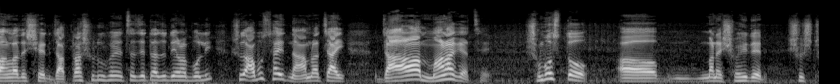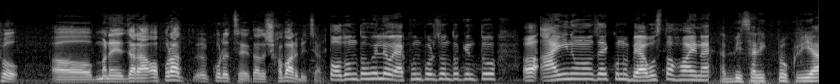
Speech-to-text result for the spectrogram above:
বাংলাদেশের যাত্রা শুরু হয়েছে যেটা যদি আমরা বলি শুধু আবু সাইদ না আমরা চাই যারা মারা গেছে সমস্ত মানে শহীদের সুষ্ঠু মানে যারা অপরাধ করেছে তাদের সবার বিচার। তদন্ত হইলেও এখন পর্যন্ত কিন্তু আইন অনুযায়ী কোনো ব্যবস্থা হয় না বিচারিক প্রক্রিয়া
